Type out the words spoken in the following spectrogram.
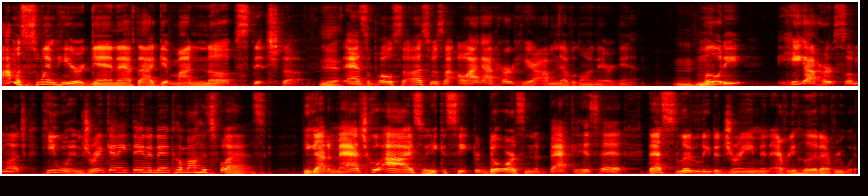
I'ma swim here again after I get my nub stitched up. Yeah. As opposed to us, it's like oh I got hurt here I'm never going there again. Mm-hmm. Moody he got hurt so much he wouldn't drink anything that didn't come out his flask. He got a magical eye so he could see through doors in the back of his head. That's literally the dream in every hood everywhere.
